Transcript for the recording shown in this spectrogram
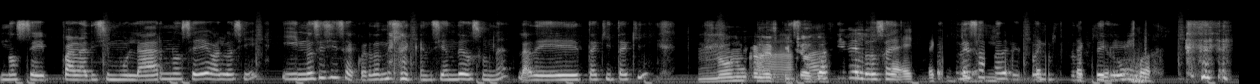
no sé, para disimular, no sé, o algo así. Y no sé si se acuerdan de la canción de Osuna, la de Taki Taki. No, nunca la he ah, escuchado. Así de los de esa madre, bueno, de,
